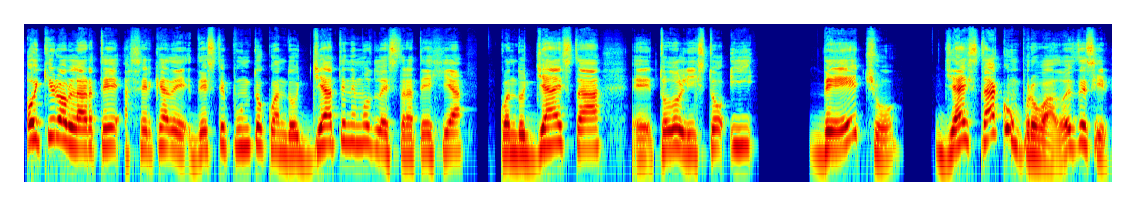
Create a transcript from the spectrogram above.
hoy quiero hablarte acerca de, este punto cuando ya tenemos la estrategia, cuando ya está eh, todo listo y de hecho ya está comprobado. Es decir,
